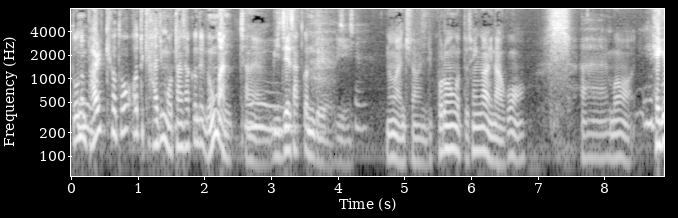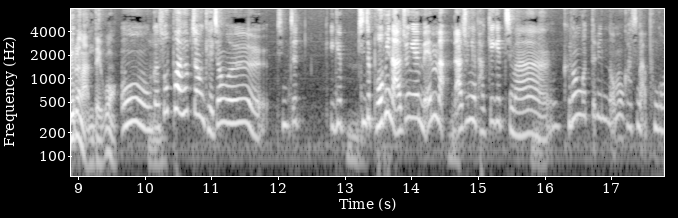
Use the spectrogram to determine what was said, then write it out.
또는 밝혀도 어떻게 하지 못한 사건들이 너무 많잖아요. 미제 사건들이. 너무 많죠. 이제 그런 것도 생각이 나고, 아, 뭐, 해결은 안 되고, 어, 그러니까 소파 협정 개정을 진짜 이게 진짜 법이 나중에 맨 마- 나중에 바뀌겠지만 그런 것들이 너무 가슴이 아픈 것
